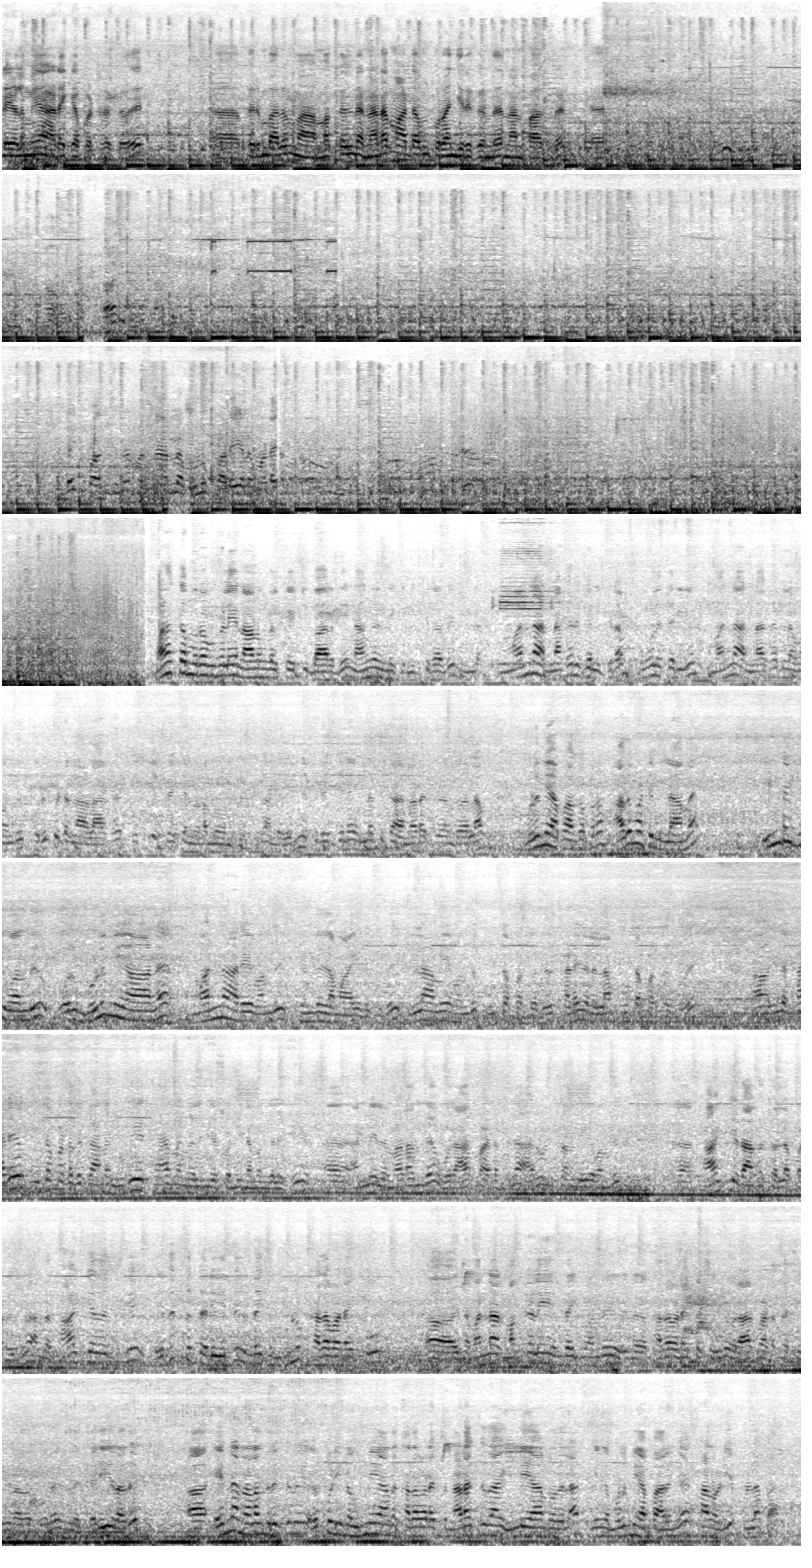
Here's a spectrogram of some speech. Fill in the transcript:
கடைகளுமே அடைக்கப்பட்டிருக்குது. பெரும்பாலும் ம- நடமாட்டம் குறைஞ்சிருக்குன்றதை நான் பார்க்குறேன். அஹ் இன்றைக்கு பார்த்தீங்கன்னா மன்னாரில் முழு கடைகளும் அடை வணக்கம் உறவுகளே நான் உங்கள் கேட்டி பாரதி. நாங்கள் இன்னைக்கு நிற்கிறது மன்னார் நகருக்கு நிற்கிறோம். உங்களுக்கு தெரியும் மன்னார் நகரில் வந்து குறிப்பிட்ட நாளாக முக்கிய பிரச்சனை நடந்து கொண்டிருக்குது அந்த என்ன பிரச்சனை என்னத்துக்காக நடக்குதுன்றதெல்லாம் முழுமையாக பார்க்க போகிறோம் அது மட்டும் இல்லாமல் இன்றைக்கு வந்து ஒரு முழுமையான மண்ணாரே வந்து சென்றதமாக இருக்குது எல்லாமே வந்து பூட்டப்பட்டது கடைகள் எல்லாம் பூட்டப்பட்டது. இந்த கடைகள் பூட்டப்பட்டதுக்கான நிறைய காரணங்கள் இங்கே சொல்லி நம்மங்களுக்கு அண்மையில் நடந்த ஒரு ஆர்ப்பாட்டத்தில் அருள் தந்தையை வந்து தாக்கியதாக சொல்லப்படுது அந்த தாக்கியதற்கு எதிர்ப்பு தெரிவித்து இன்றைக்கு முழு கதவடைப்பு இந்த மன்னார் மக்களே இன்றைக்கு வந்து இந்த கதவடைப்பை செய்து ஒரு ஆர்ப்பாட்டத்தை செய்கிறது போல இதில் தெரிகிறது. ஆஹ் என்ன நடந்திருக்குது? எப்படி இந்த உண்மையான கதவடைப்பு நடக்குதா இல்லையான்றதெல்லாம் நீங்கள் முழுமையாக பாருங்கள் காணொலியை ஃபுல்லாக பாருங்கள்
